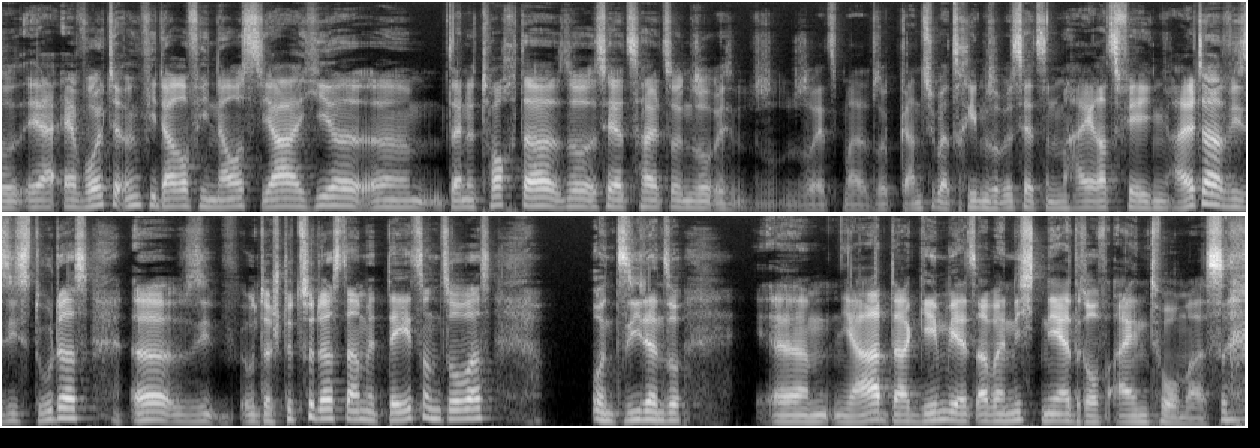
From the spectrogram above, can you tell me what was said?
so, er, er wollte irgendwie darauf hinaus, ja, hier, ähm, deine Tochter, so ist jetzt halt so, so, so jetzt mal so ganz übertrieben, so bist jetzt in einem heiratsfähigen Alter, wie siehst du das? Äh, sie, unterstützt du das da mit Dates und sowas? Und sie dann so, ähm, ja, da gehen wir jetzt aber nicht näher drauf ein, Thomas.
